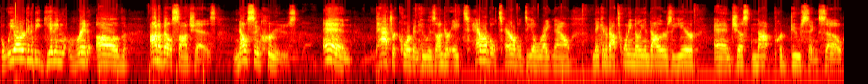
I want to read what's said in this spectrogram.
But we are going to be getting rid of Anibal Sanchez, Nelson Cruz, and Patrick Corbin, who is under a terrible, terrible deal right now, making about $20 million a year and just not producing. So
